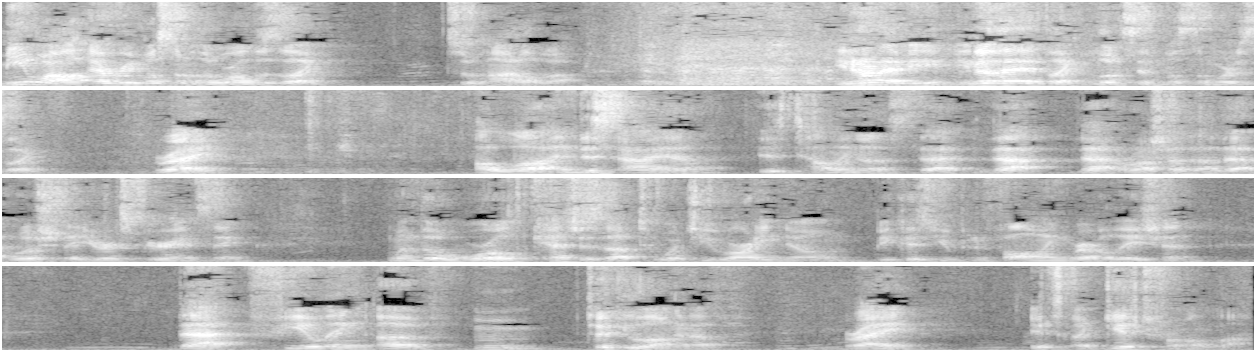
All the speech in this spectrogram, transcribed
Meanwhile, every Muslim in the world is like, subhanAllah. you know what I mean? You know that it like looks at Muslim, just like, right? Allah in this ayah is telling us that that, that rashada, that rush that you're experiencing, when the world catches up to what you've already known because you've been following revelation, that feeling of, hmm, took you long enough, right? It's a gift from Allah.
